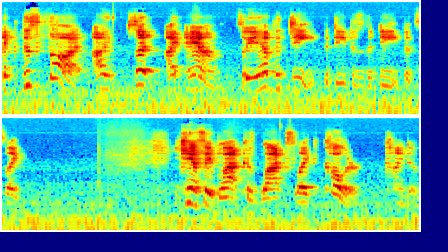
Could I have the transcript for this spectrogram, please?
Like this thought. I so I am. So you have the deep. The deep is the deep. It's like you can't say black because black's like color, kind of.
